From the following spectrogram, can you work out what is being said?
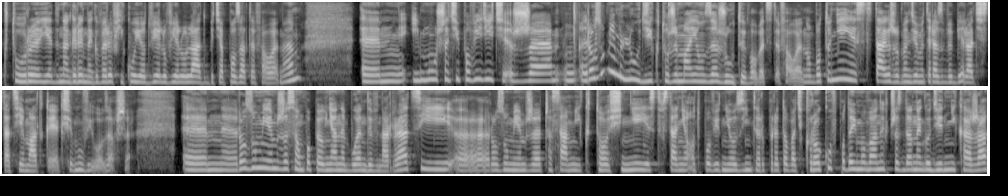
który jednak rynek weryfikuje od wielu, wielu lat bycia poza TVN-em. I muszę ci powiedzieć, że mm, rozumiem ludzi, którzy mają zarzuty wobec TVN-u, bo to nie jest tak, że będziemy teraz wybierać stację matkę, jak się mówiło zawsze. Rozumiem, że są popełniane błędy w narracji, e, rozumiem, że czasami ktoś nie jest w stanie odpowiednio zinterpretować kroków podejmowanych przez danego dziennikarza,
